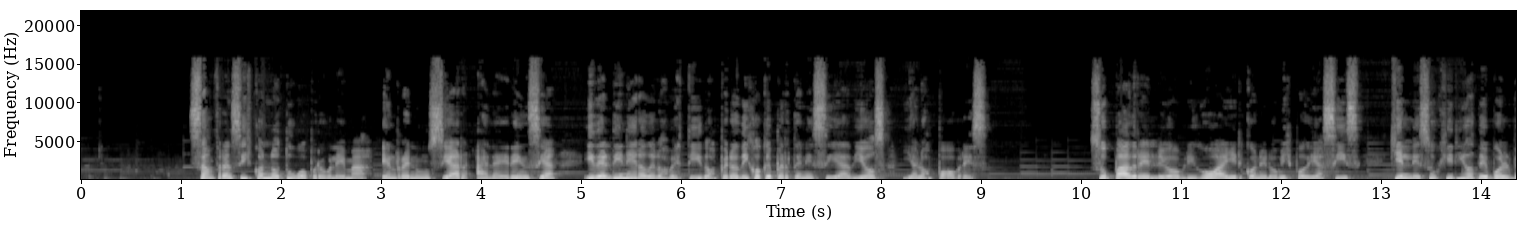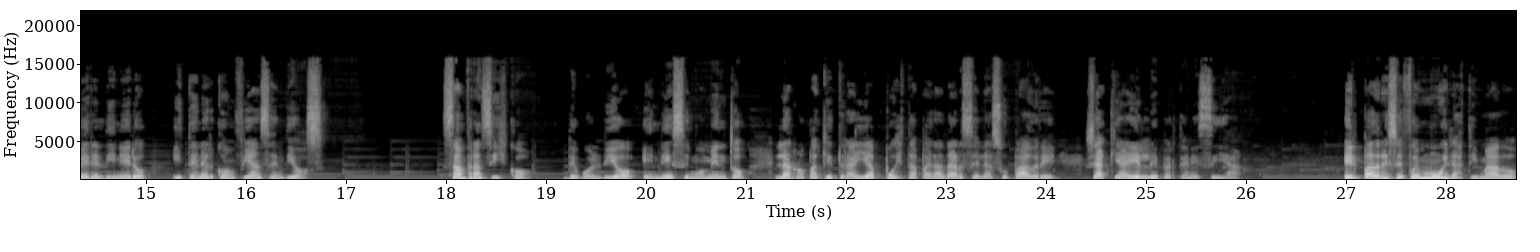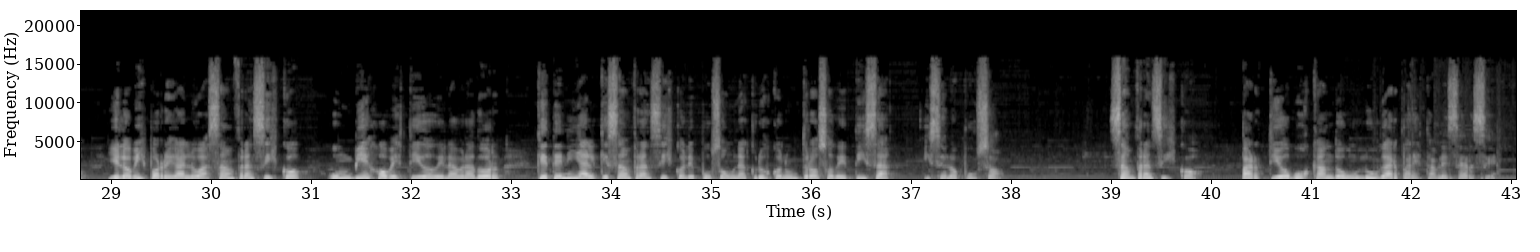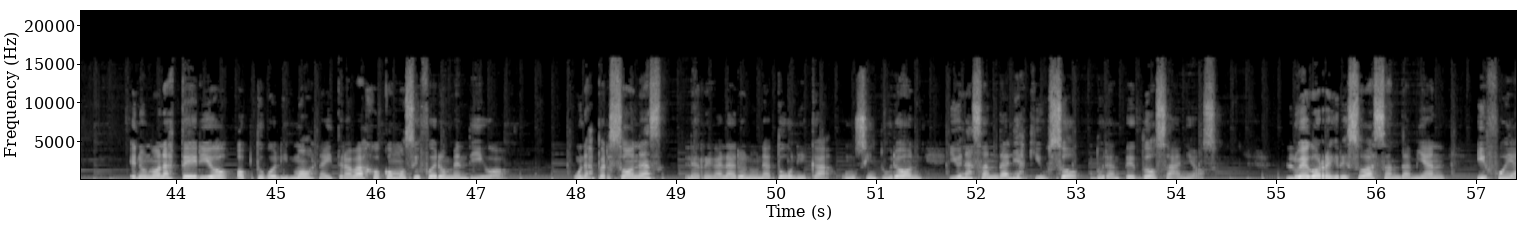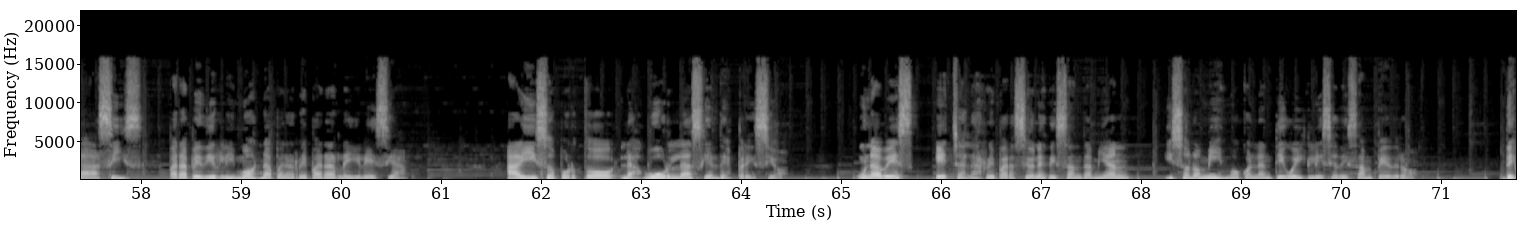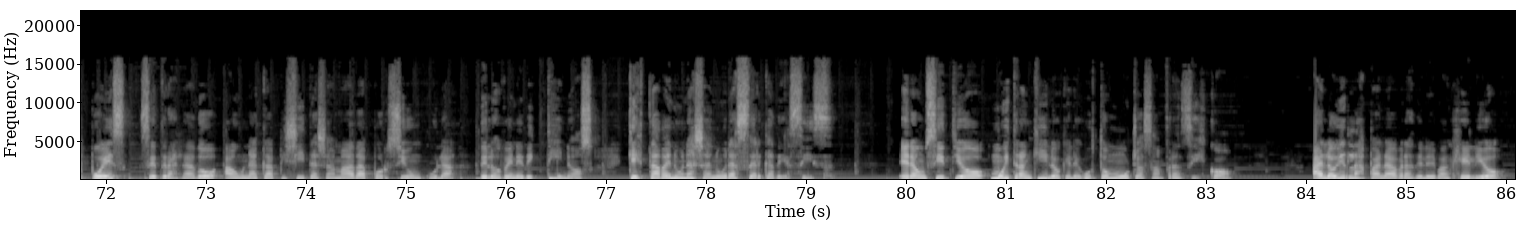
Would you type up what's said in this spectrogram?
San Francisco no tuvo problema en renunciar a la herencia y del dinero de los vestidos, pero dijo que pertenecía a Dios y a los pobres. Su padre le obligó a ir con el obispo de Asís, quien le sugirió devolver el dinero y tener confianza en Dios. San Francisco devolvió en ese momento la ropa que traía puesta para dársela a su padre, ya que a él le pertenecía. El padre se fue muy lastimado y el obispo regaló a San Francisco un viejo vestido de labrador que tenía al que San Francisco le puso una cruz con un trozo de tiza y se lo puso. San Francisco partió buscando un lugar para establecerse. En un monasterio obtuvo limosna y trabajo como si fuera un mendigo. Unas personas le regalaron una túnica, un cinturón y unas sandalias que usó durante dos años. Luego regresó a San Damián y fue a Asís para pedir limosna para reparar la iglesia. Ahí soportó las burlas y el desprecio. Una vez hechas las reparaciones de San Damián, hizo lo mismo con la antigua iglesia de San Pedro. Después se trasladó a una capillita llamada Porciúncula de los benedictinos, que estaba en una llanura cerca de Asís. Era un sitio muy tranquilo que le gustó mucho a San Francisco. Al oír las palabras del Evangelio,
